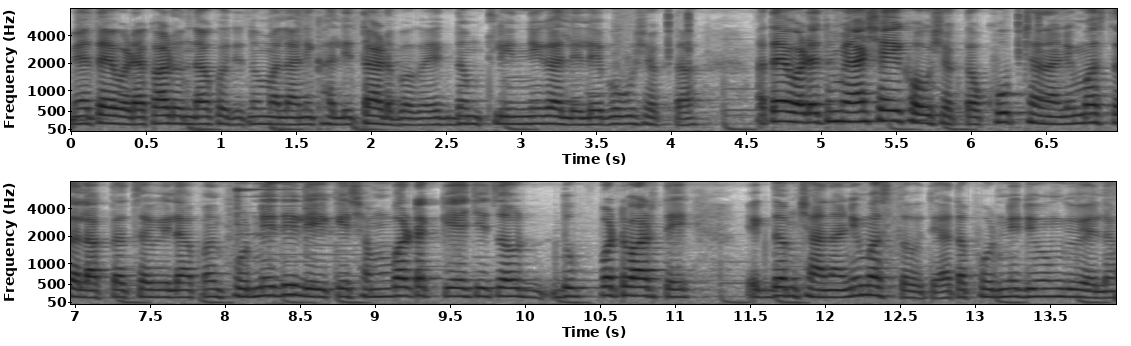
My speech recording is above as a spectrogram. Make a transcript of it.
मी आता एवढ्या काढून दाखवते तुम्हाला आणि खाली ताट बघा एकदम क्लीन निघालेले बघू शकता. आता एवढ्या तुम्ही अशाही खाऊ शकता खूप छान आणि मस्त लागतात चवीला. पण फोडणी दिली की शंभर टक्के याची चव दुप्पट वाढते एकदम छान आणि मस्त होते. आता फोडणी देऊन घेऊयाला.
